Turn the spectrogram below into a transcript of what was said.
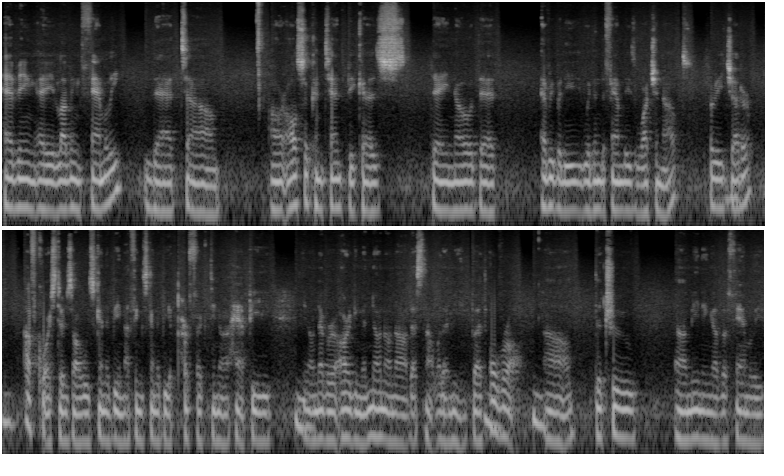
having a loving family that um, are also content because they know that everybody within the family is watching out for each other. Of course, there's always going to be nothing's going to be a perfect, you know, happy, you know, never argument. No, no, no, that's not what I mean. But overall, uh, the true uh, meaning of a family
